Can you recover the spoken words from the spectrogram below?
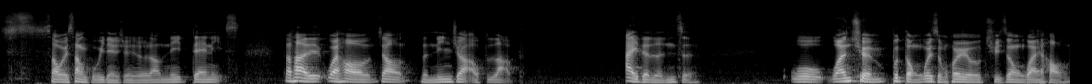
稍微上古一点的选手，叫 Nate Dennis，那他的外号叫 The Ninja of Love，爱的忍者。我完全不懂为什么会有取这种外号，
